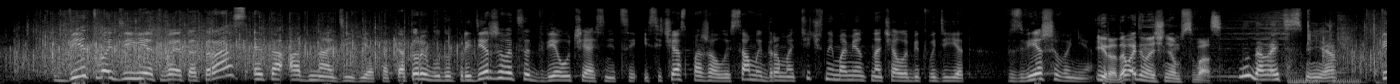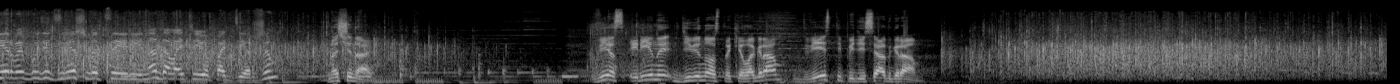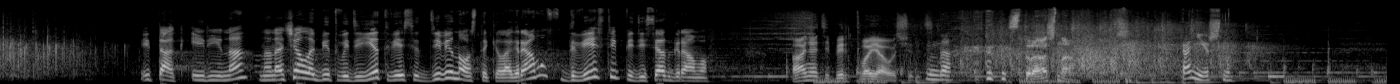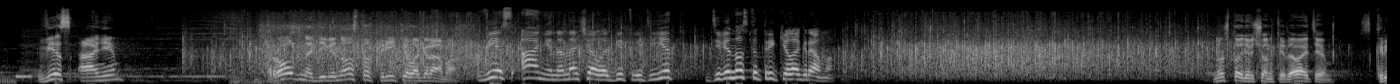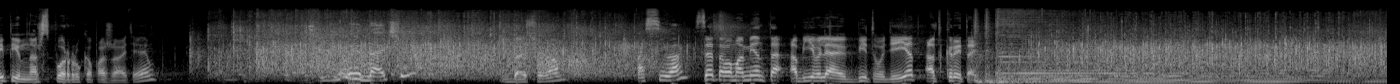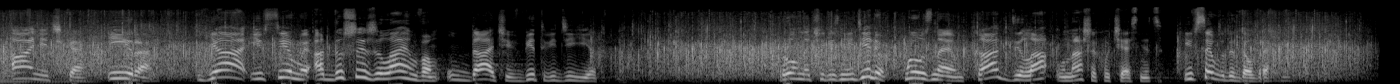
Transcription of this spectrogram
Битва диет в этот раз – это одна диета, которой будут придерживаться две участницы. И сейчас, пожалуй, самый драматичный момент начала битвы диет – взвешивание. Ира, давайте начнем с вас. Ну, давайте с меня. Первой будет взвешиваться Ирина. Давайте ее поддержим. Начинаем. Вес Ирины 90 килограмм, 250 грамм. Итак, Ирина на начало битвы диет весит 90 килограммов, 250 граммов. Аня, теперь твоя очередь. Да. Страшно? Конечно. Вес Ани ровно 93 килограмма. Вес Ани на начало битвы диет 93 килограмма. Ну что, девчонки, давайте скрепим наш спор рукопожатием. Удачи. Удачи вам. Спасибо. С этого момента объявляю битву диет открытой. Анечка, Ира, я и все мы от души желаем вам удачи в битве диет. Ровно через неделю мы узнаем, как дела у наших участниц. И все будет добре.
